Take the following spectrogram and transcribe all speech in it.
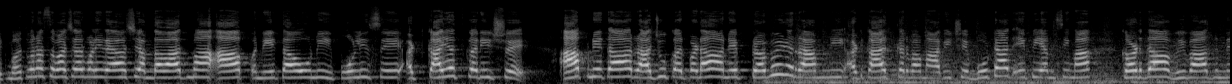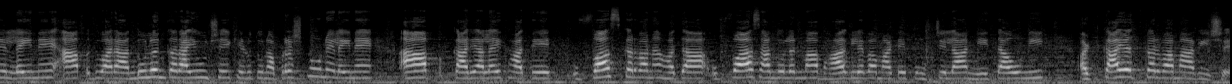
એક મહત્વના સમાચાર મળી રહ્યા છે. અમદાવાદમાં આપ નેતાઓની પોલીસે અટકાયત કરી છે. આપ નેતા રાજુ કરપડા અને પ્રવીણ રામની અટકાયત કરવામાં આવી છે. બોટાદ એપીએમસીમાં કડદા વિવાદને લઈને આપ દ્વારા આંદોલન કરાયું છે. ખેડૂતોના પ્રશ્નોને લઈને આપ કાર્યાલય ખાતે ઉપવાસ કરવાના હતા. ઉપવાસ આંદોલનમાં ભાગ લેવા માટે પહોંચેલા નેતાઓની અટકાયત કરવામાં આવી છે.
